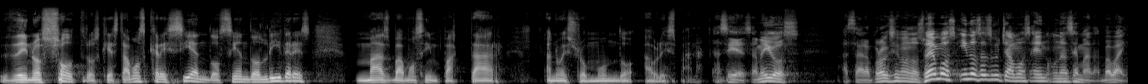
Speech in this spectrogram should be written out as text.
de nosotros que estamos creciendo siendo líderes, más vamos a impactar a nuestro mundo habla hispana. Así es, amigos. Hasta la próxima. Nos vemos y nos escuchamos en una semana. Bye bye.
